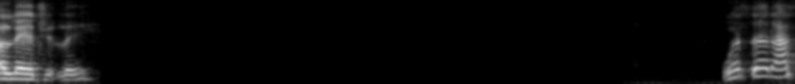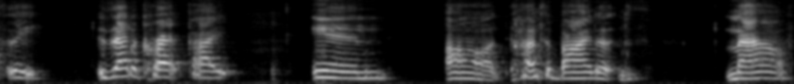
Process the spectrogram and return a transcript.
allegedly. What's that I see? Is that a crack pipe in uh, Hunter Biden's mouth?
